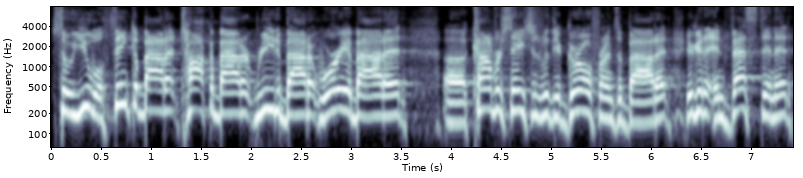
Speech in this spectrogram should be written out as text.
So you will think about it, talk about it, read about it, worry about it, uh, conversations with your girlfriends about it. You're going to invest in it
